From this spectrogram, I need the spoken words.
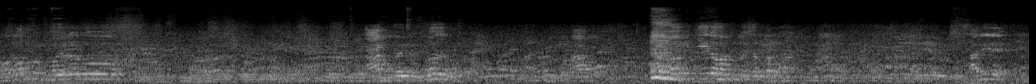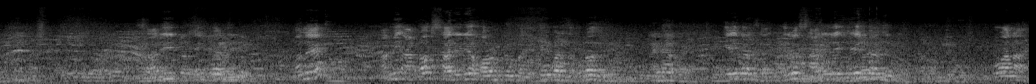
হৰণটো ধৰি ল'লো আঠ ধৰি ল'লো নহয় জানো হৰণ কৰিছা পাবা চাৰিৰে চাৰিত একবাৰ দিলোঁ মানে আমি আঠক চাৰিৰে হৰণ কৰিব লাগে কেইবাৰ যাব নহয় জানো কেইবাৰ যায় এইবাৰ চাৰিৰে একবাৰ দিলোঁ হোৱা নাই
